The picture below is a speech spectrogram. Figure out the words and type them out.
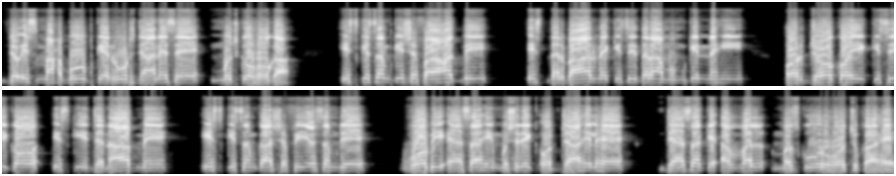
جو اس محبوب کے روٹ جانے سے مجھ کو ہوگا۔ اس قسم کی شفاعت بھی اس دربار میں کسی طرح ممکن نہیں اور جو کوئی کسی کو اس کی جناب میں اس قسم کا شفیع سمجھے، وہ بھی ایسا ہی مشرق اور جاہل ہے جیسا کہ اول مذکور ہو چکا ہے۔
